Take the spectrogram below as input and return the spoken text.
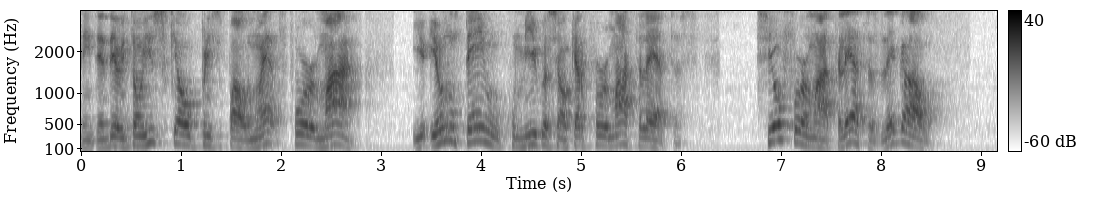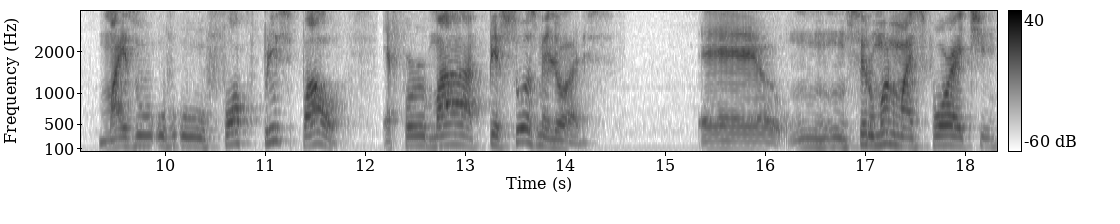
entendeu? Então isso que é o principal, não é formar. Eu não tenho comigo assim, eu quero formar atletas. Se eu formar atletas, legal. Mas o, o, o foco principal é formar pessoas melhores, é um, um, ser humano mais forte,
